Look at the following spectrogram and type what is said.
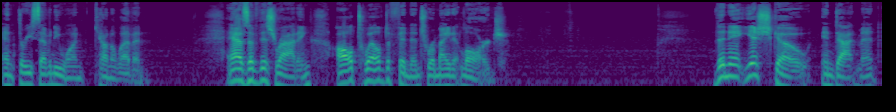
and 371, count 11. As of this writing, all 12 defendants remain at large. The Netyksho indictment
